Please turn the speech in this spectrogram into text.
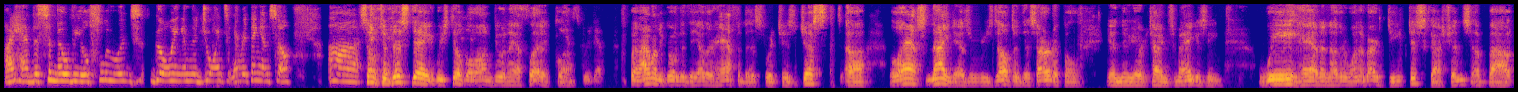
I had the synovial fluids going in the joints and everything. And so uh So to this day, we still belong to an athletic club. yes we do. But I want to go to the other half of this, which is just uh, last night, as a result of this article in New York Times Magazine, we had another one of our deep discussions about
